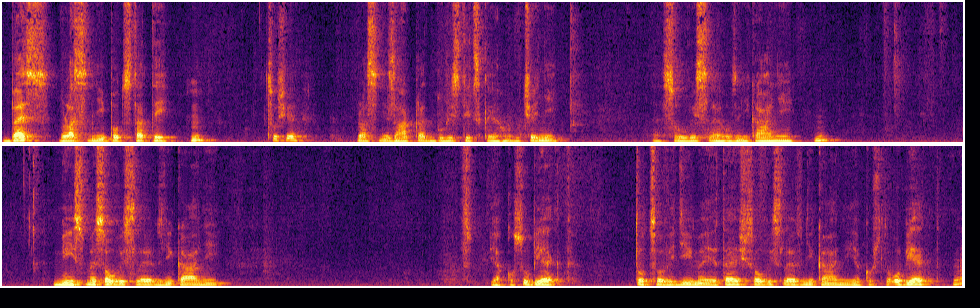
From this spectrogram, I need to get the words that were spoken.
bez vlastní podstaty, hm? což je vlastně základ buddhistického učení souvislého vznikání. Hm? My jsme souvislé vznikání jako subjekt. To, co vidíme, je též souvislé vznikání jakožto objekt. Hm?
